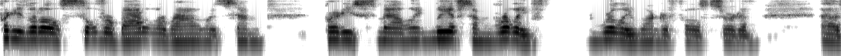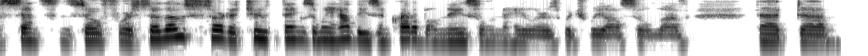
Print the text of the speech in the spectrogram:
pretty little silver bottle around with some pretty smelling. We have some really really wonderful sort of uh, scents and so forth. So those sort of two things, and we have these incredible nasal inhalers, which we also love. That um,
